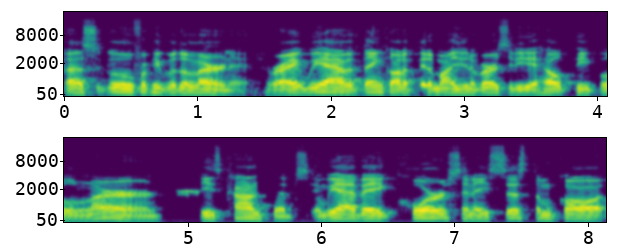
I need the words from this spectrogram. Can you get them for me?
a school for people to learn it. Right? We have a thing called Epitomize University to help people learn these concepts, and we have a course and a system called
